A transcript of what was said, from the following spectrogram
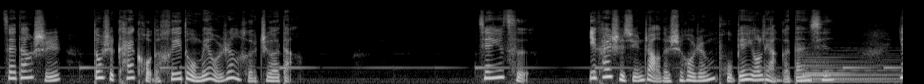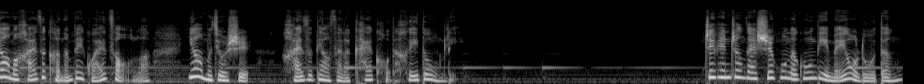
在当时都是开口的黑洞，没有任何遮挡。鉴于此，一开始寻找的时候，人们普遍有两个担心：要么孩子可能被拐走了，要么就是孩子掉在了开口的黑洞里。这片正在施工的工地没有路灯，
